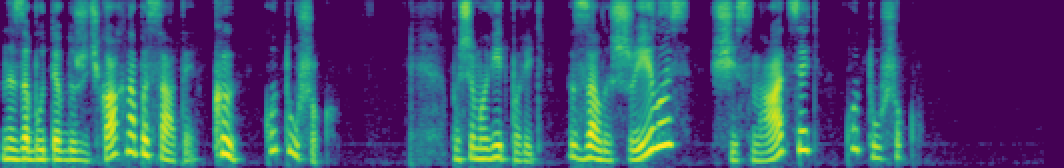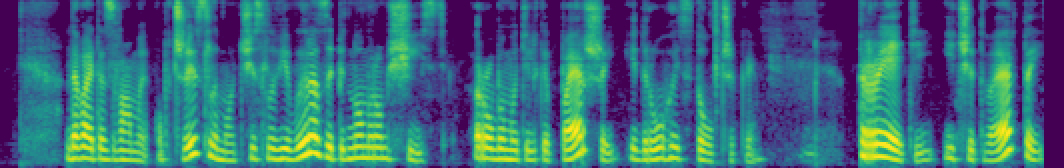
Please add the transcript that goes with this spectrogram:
Не забудьте в дужечках написати К котушок. Пишемо відповідь. Залишилось 16 котушок. Давайте з вами обчислимо числові вирази під номером 6. Робимо тільки перший і другий стовпчики. Третій і четвертий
